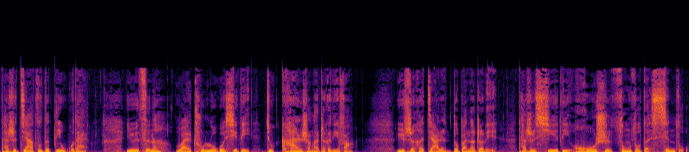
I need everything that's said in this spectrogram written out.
他是家族的第五代。有一次呢，外出路过西地，就看上了这个地方，于是和家人都搬到这里。他是西地胡氏宗族的先祖。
